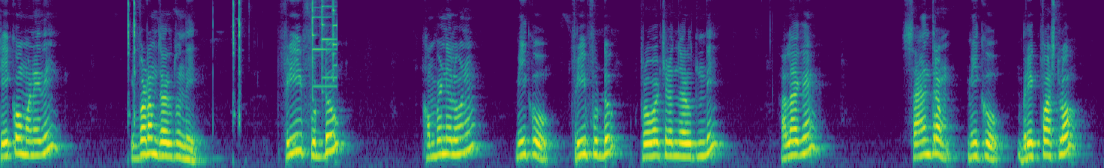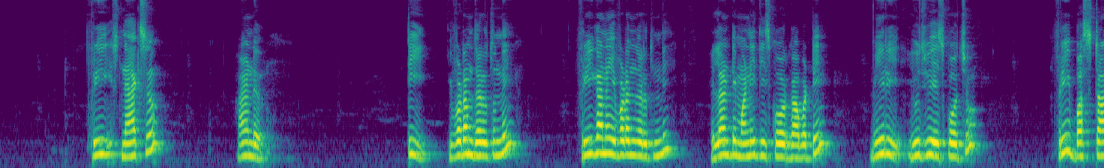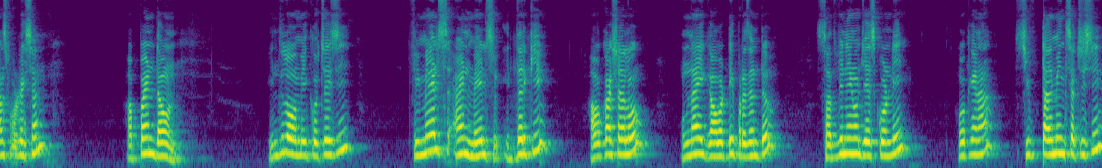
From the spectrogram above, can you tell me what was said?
టేక్ హోమ్ అనేది ఇవ్వడం జరుగుతుంది. ఫ్రీ ఫుడ్ కంపెనీలోనే మీకు ఫ్రీ ఫుడ్ ప్రొవైడ్ చేయడం జరుగుతుంది. అలాగే సాయంత్రం మీకు బ్రేక్ఫాస్ట్లో ఫ్రీ స్నాక్స్ అండ్ టీ ఇవ్వడం జరుగుతుంది. ఫ్రీగానే ఇవ్వడం జరుగుతుంది. ఎలాంటి మనీ తీసుకోరు కాబట్టి మీరు యూజ్ చేసుకోవచ్చు. Free bus transportation up and down ఇందులో మీకు వచ్చేసి ఫిమేల్స్ అండ్ మేల్స్ ఇద్దరికీ అవకాశాలు ఉన్నాయి కాబట్టి ప్రజెంట్ సద్వినియోగం చేసుకోండి. ఓకేనా షిఫ్ట్ టైమింగ్స్ వచ్చేసి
